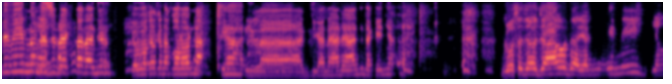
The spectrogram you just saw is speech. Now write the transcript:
Diminum desinfektan anjir gak bakal kena corona. Ya ilah anjing. Aneh-aneh aja dah kayaknya. Gak usah jauh-jauh dah. Yang ini yang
